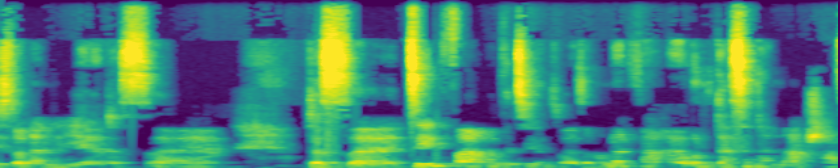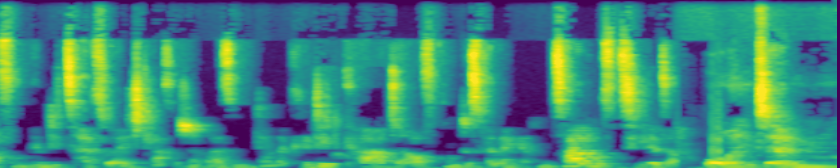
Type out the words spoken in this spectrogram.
sondern eher das äh, das äh, zehnfache beziehungsweise hundertfache und das sind dann Anschaffungen, die zahlst du eigentlich klassischerweise mit deiner Kreditkarte aufgrund des verlängerten Zahlungsziels. Und ähm,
